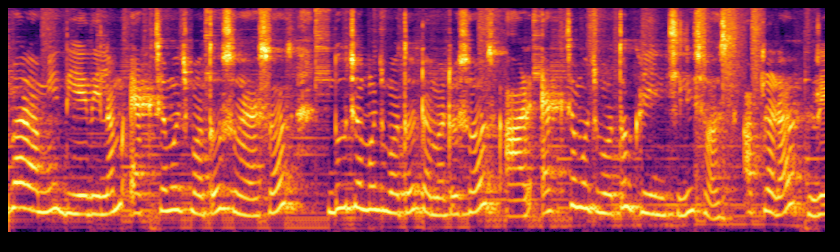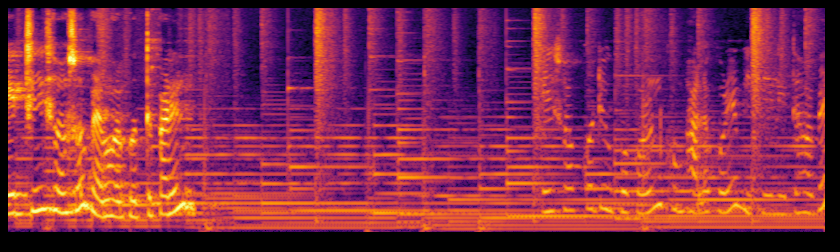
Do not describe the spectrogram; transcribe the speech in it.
এবার আমি দিয়ে দিলাম এক চামচ মতো সয়া সস দু চামচ মতো টমেটো সস আর এক চামচ মতো গ্রিন চিলি সস আপনারা রেড চিলি সসও ব্যবহার করতে পারেন। এই সবকটি উপকরণ খুব ভালো করে মিশিয়ে নিতে হবে।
